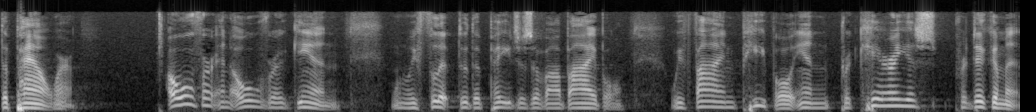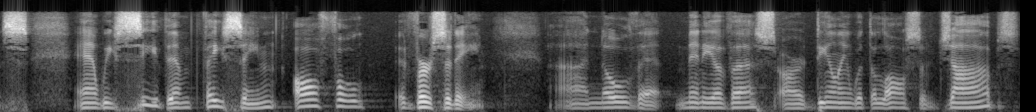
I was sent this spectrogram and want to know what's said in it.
the power. Over and over again, when we flip through the pages of our Bible, we find people in precarious predicaments and we see them facing awful adversity. I know that many of us are dealing with the loss of jobs,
